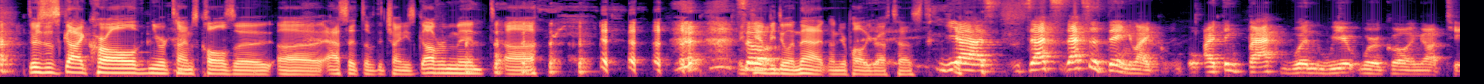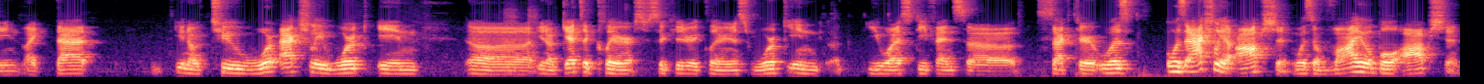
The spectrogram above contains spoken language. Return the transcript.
there's this guy Carl the New York Times calls a uh, asset of the Chinese government. Uh, you So- can't be doing that on your polygraph test. yes, that's that's the thing. Like, I think back when we were growing up, teen, like that, you know, to work actually work in, uh, you know, get a clearance, security clearance, work in U.S. defense uh, sector was was actually an option, was a viable option.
